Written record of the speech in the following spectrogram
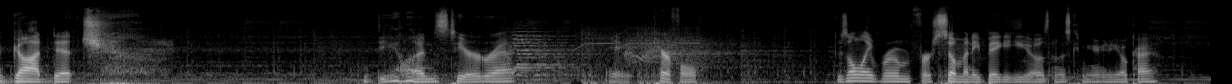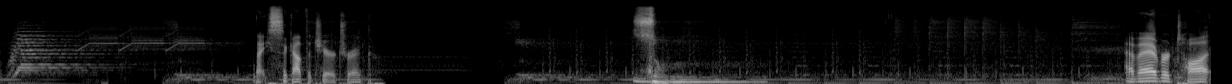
God ditch. D-Lime's tiered rat. Hey, careful. There's only room for so many big egos in this community, okay? Nice, I got the chair trick. Zoom. Have I ever taught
